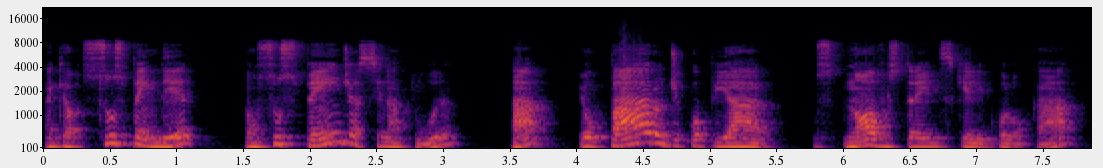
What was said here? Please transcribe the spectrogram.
aqui, ó, suspender. Então, suspende a assinatura, tá? eu paro de copiar os novos trades que ele colocar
